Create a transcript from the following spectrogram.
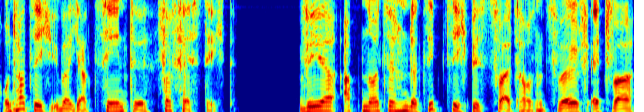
und hat sich über Jahrzehnte verfestigt. Wer ab 1970 bis 2012 etwa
